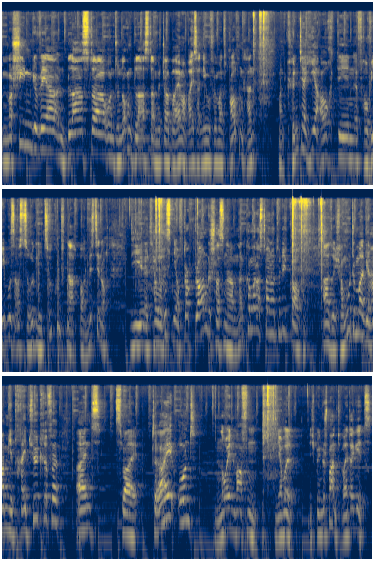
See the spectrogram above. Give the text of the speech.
ein Maschinengewehr, ein Blaster und noch ein Blaster mit dabei. Man weiß ja nie, wofür man es brauchen kann. Man könnte ja hier auch den äh, VW-Bus aus Zurück in die Zukunft nachbauen. Wisst ihr noch, die äh, Terroristen, die auf Doc Brown geschossen haben, dann kann man das Teil natürlich brauchen. Also ich vermute mal, wir haben hier drei Türgriffe. Eins, zwei, drei und neun Waffen. Jawohl, ich bin gespannt. Weiter geht's.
